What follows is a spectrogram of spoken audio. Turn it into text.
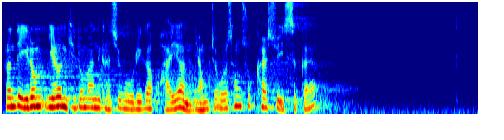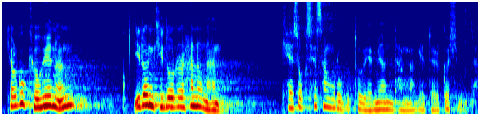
그런데 이런 이런 기도만 가지고 우리가 과연 영적으로 성숙할 수 있을까요? 결국 교회는 이런 기도를 하는 한 계속 세상으로부터 외면당하게 될 것입니다.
